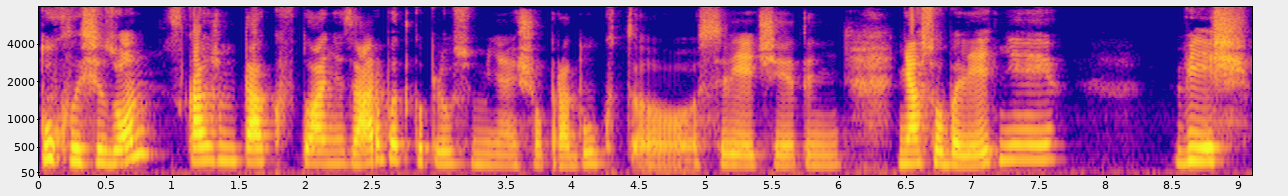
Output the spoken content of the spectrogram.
тухлый сезон, скажем так, в плане заработка, плюс у меня еще продукт э, свечи, это не особо летние вещь.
